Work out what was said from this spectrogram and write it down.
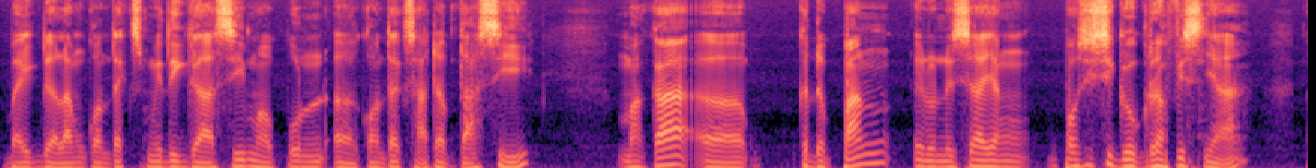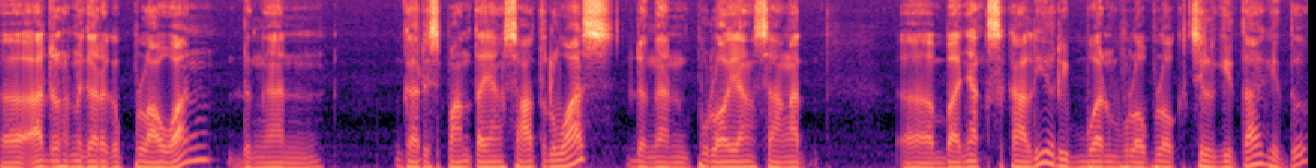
baik dalam konteks mitigasi maupun uh, konteks adaptasi, maka uh, ke depan Indonesia yang posisi geografisnya uh, adalah negara kepulauan dengan garis pantai yang sangat luas, dengan pulau yang sangat Eh, banyak sekali ribuan pulau-pulau kecil kita gitu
